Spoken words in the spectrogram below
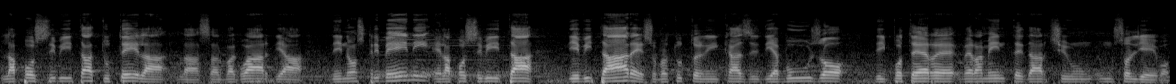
la possibilità, tutela la salvaguardia dei nostri beni e la possibilità di evitare, soprattutto nei casi di abuso, di poter veramente darci un, un sollievo.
